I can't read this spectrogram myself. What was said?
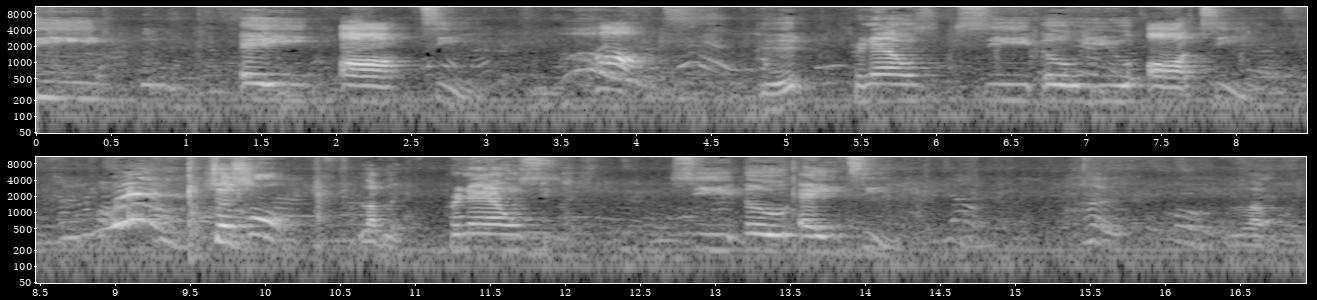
C-A-R-T. Good. Pronounce C-O-U-R-T. Shush. Lovely. Pronounce C-O-A-T. Lovely.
